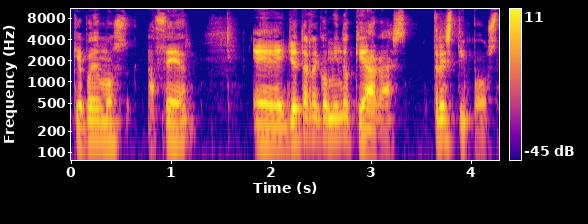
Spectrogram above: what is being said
qué podemos hacer, eh, yo te recomiendo que hagas tres tipos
